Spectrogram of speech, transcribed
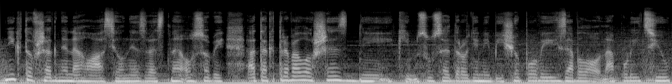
Nikto však nenahlásil nezvestné osoby a tak trvalo 6 dní, kým sused rodiny Bishopových zavolal na políciu,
